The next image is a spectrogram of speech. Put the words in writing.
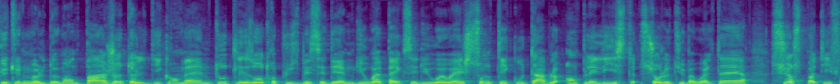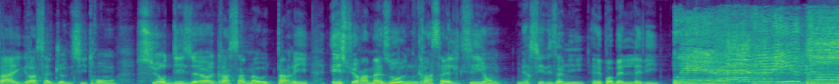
Puisque tu ne me le demandes pas, je te le dis quand même, toutes les autres plus BCDM du WAPEX et du Wewesh sont écoutables en playlist sur le tube à Walter, sur Spotify grâce à John Citron, sur Deezer grâce à Mao de Paris, et sur Amazon grâce à El Xion. Merci les amis, elle est pas belle la vie Wherever you go.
